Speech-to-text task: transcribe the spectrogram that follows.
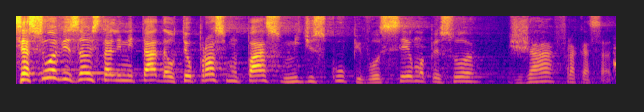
Se a sua visão está limitada ao teu próximo passo, me desculpe, você é uma pessoa já fracassada.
